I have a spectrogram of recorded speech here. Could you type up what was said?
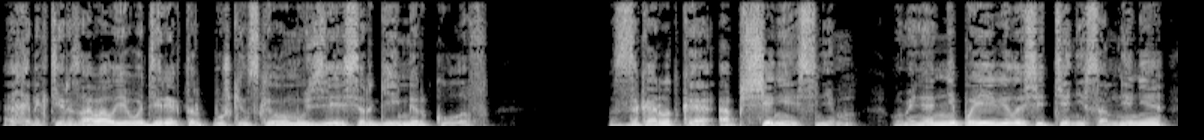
охарактеризовал его директор Пушкинского музея Сергей Меркулов. За короткое общение с ним у меня не появилось и тени сомнения —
